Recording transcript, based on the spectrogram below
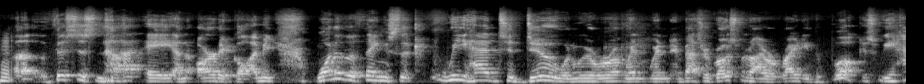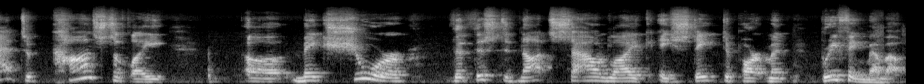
Uh, this is not a an article. I mean, one of the things that we had to do when we were when when Ambassador Grossman and I were writing the book is we had to constantly uh, make sure that this did not sound like a State Department briefing memo.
